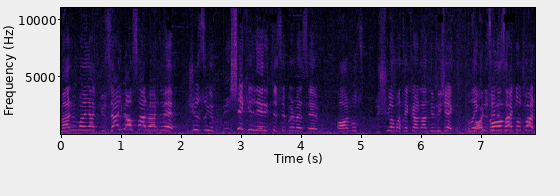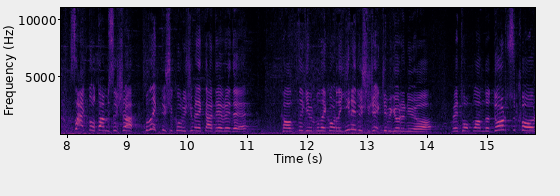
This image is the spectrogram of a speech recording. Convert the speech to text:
Mermi manyak güzel bir hasar verdi ve Juzu'yu bir şekilde eritti Supermassive. Armut düşüyor ama tekrardan dirilecek. Black'in üzerinde Zaytnot var. Zaytnot'tan bir sıçra. Black düşü koruyucu melekler devrede. Kalktığı gibi Black orada yine düşecek gibi görünüyor. Ve toplamda 4 skor.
